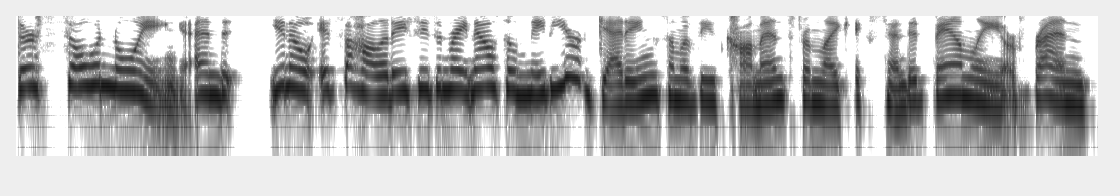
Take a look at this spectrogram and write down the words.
They're so annoying. And you know, it's the holiday season right now. So maybe you're getting some of these comments from like extended family or friends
